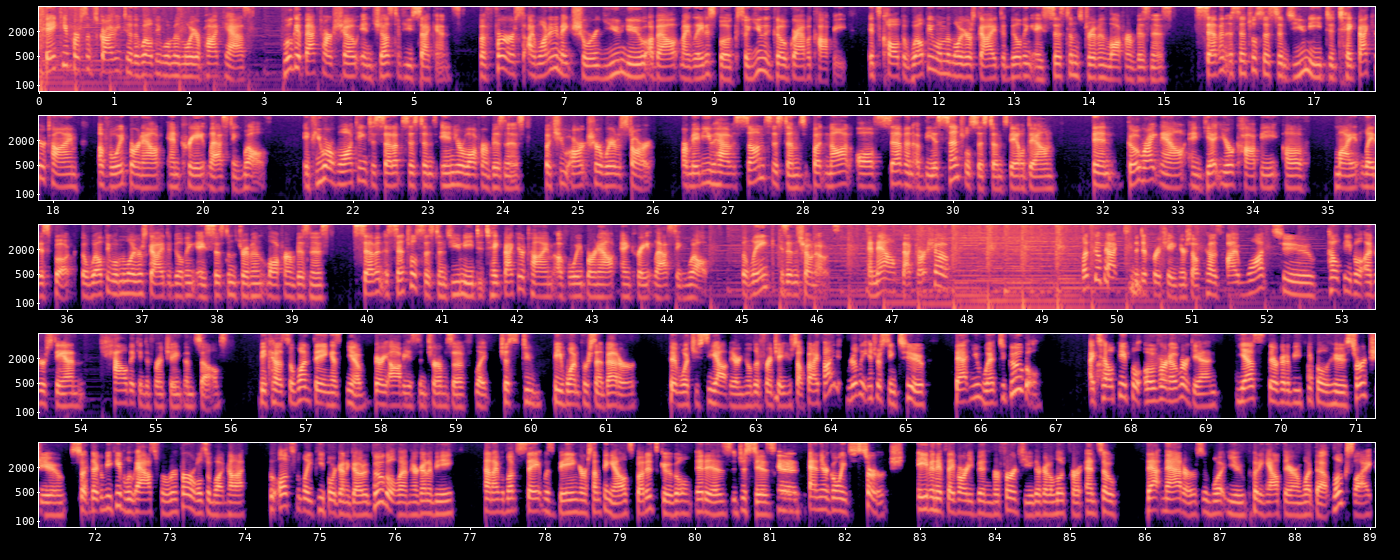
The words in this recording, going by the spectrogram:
Thank you for subscribing to the Wealthy Woman Lawyer podcast. We'll get back to our show in just a few seconds. But first, I wanted to make sure you knew about my latest book so you could go grab a copy. It's called The Wealthy Woman Lawyer's Guide to Building a Systems Driven Law Firm Business Seven Essential Systems You Need to Take Back Your Time, Avoid Burnout, and Create Lasting Wealth. If you are wanting to set up systems in your law firm business, but you aren't sure where to start, or maybe you have some systems, but not all seven of the essential systems nailed down, then go right now and get your copy of my latest book, The Wealthy Woman Lawyer's Guide to Building a Systems Driven Law Firm Business Seven Essential Systems You Need to Take Back Your Time, Avoid Burnout, and Create Lasting Wealth. The link is in the show notes. And now back to our show. Let's go back to the differentiating yourself because I want to help people understand how they can differentiate themselves because the one thing is, you know, very obvious in terms of like just do be 1% better than what you see out there and you'll differentiate yourself. But I find it really interesting too that you went to Google. I tell people over and over again, yes, there are going to be people who search you. So there are going to be people who ask for referrals and whatnot. But ultimately, people are going to go to Google and they're going to be, and I would love to say it was Bing or something else, but it's Google. It is. It just is. Yeah. And they're going to search, even if they've already been referred to you, they're going to look for. And so that matters and what you're putting out there and what that looks like.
